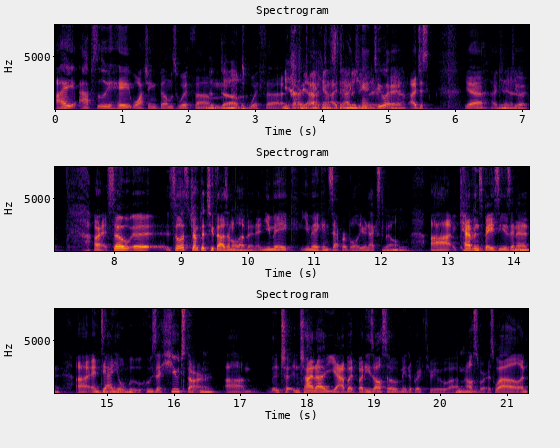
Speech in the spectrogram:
I absolutely hate watching films with um the dub with uh, yeah, I can't I, I, can't do it. I just yeah, I can't do it. All right, so uh, so let's jump to 2011, mm-hmm. and you make you make Inseparable your next film. Mm-hmm. Uh, Kevin Spacey is in mm-hmm. it, uh, and Daniel mm-hmm. Wu, who's a huge star. Mm-hmm. Um, in, Ch- in, China, yeah, but but he's also made a breakthrough um, mm-hmm. elsewhere as well, and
